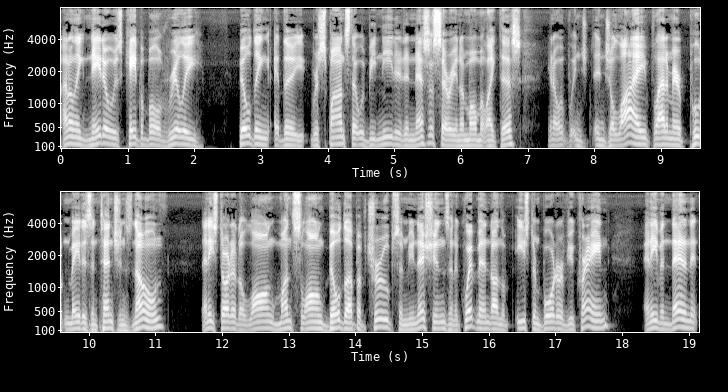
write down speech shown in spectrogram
I don't think NATO is capable of really building the response that would be needed and necessary in a moment like this. You know, in, in July, Vladimir Putin made his intentions known. Then he started a long, months long buildup of troops and munitions and equipment on the eastern border of Ukraine. And even then, it,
